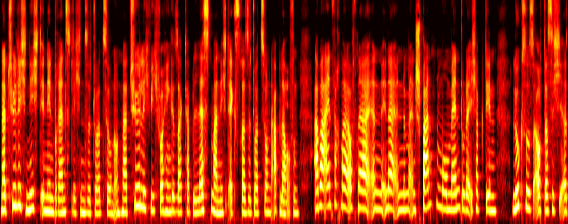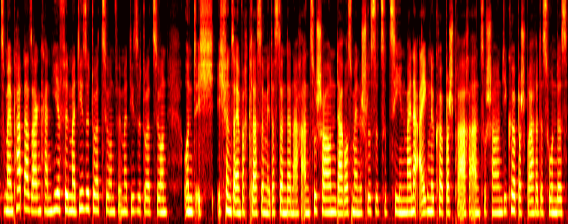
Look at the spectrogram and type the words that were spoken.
Natürlich nicht in den brenzlichen Situationen. Und natürlich, wie ich vorhin gesagt habe, lässt man nicht extra Situationen ablaufen. Nee. Aber einfach mal auf einer, in, in, einer, in einem entspannten Moment oder ich habe den Luxus auch, dass ich äh, zu meinem Partner sagen kann, hier, film mal die Situation, film mal die Situation. Und ich, ich finde es einfach klasse, mir das dann danach anzuschauen, daraus meine Schlüsse zu ziehen, meine eigene Körpersprache anzuschauen, die Körpersprache des Hundes.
